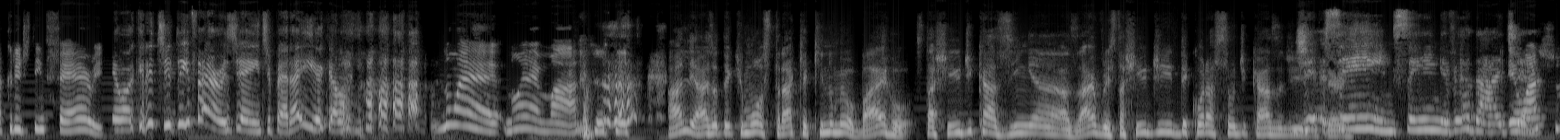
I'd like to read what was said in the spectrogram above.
acredita em fairy. Eu acredito em fairies, gente. Peraí, aquela. Não é, não é má. Aliás, eu tenho que te mostrar que aqui no meu bairro está cheio de casinha, as árvores, está cheio de decoração de casa de. De- de sim, sim, é verdade. Eu é. acho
